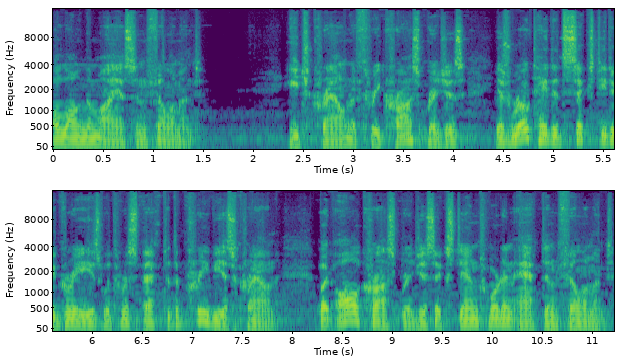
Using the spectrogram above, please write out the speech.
along the myosin filament. Each crown of three cross bridges is rotated 60 degrees with respect to the previous crown, but all cross bridges extend toward an actin filament.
